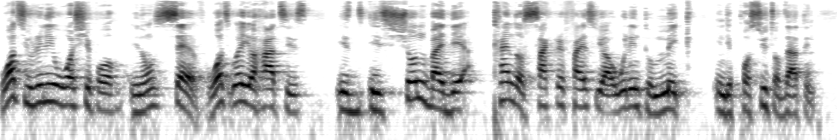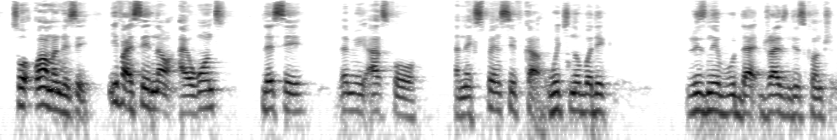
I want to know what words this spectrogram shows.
What you really worship or, you know, serve, what, where your heart is, is, is shown by the kind of sacrifice you are willing to make in the pursuit of that thing. So what I'm going to say, if I say now, I want, let's say, let me ask for an expensive car, which nobody reasonable drives in this country.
